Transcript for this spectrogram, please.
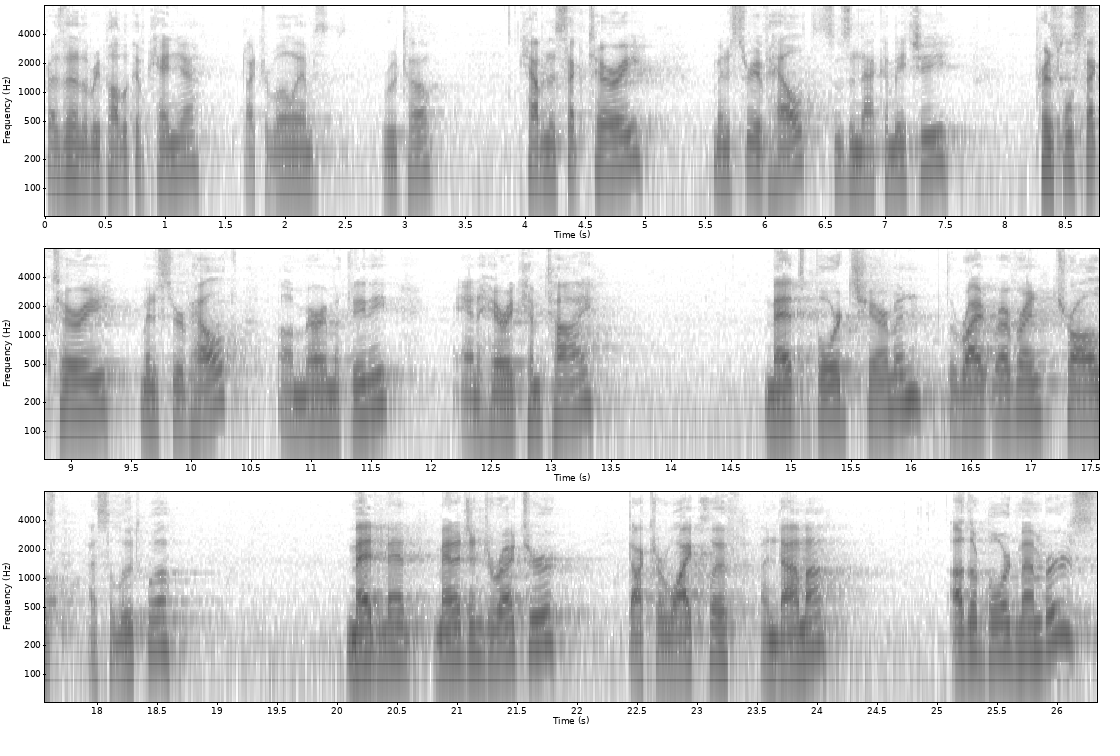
President of the Republic of Kenya, Dr. Williams Ruto, Cabinet Secretary, Ministry of Health, Susan Nakhumicha, Principal Secretary, Minister of Health, uh, Mary Muthoni, and Harry Kimtai, MEDS Board Chairman, the Right Reverend Charles Asalutwa, Med Man- Managing Director, Dr. Wycliffe Andama, other board members,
